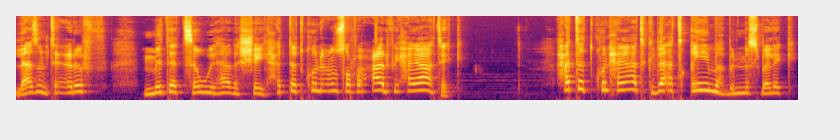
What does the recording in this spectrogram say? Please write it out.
لازم تعرف متى تسوي هذا الشيء حتى تكون عنصر فعال في حياتك. حتى تكون حياتك ذات قيمة بالنسبة لك.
